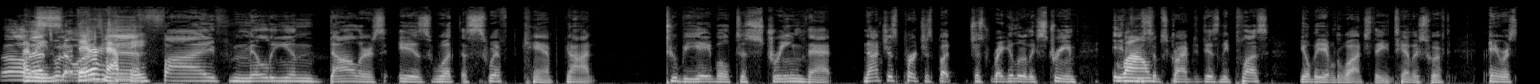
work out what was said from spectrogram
Oh, I that's mean, what it they're was, yeah. happy. five million dollars is what the Swift camp got to be able to stream that, not just purchase, but just regularly stream. If Wow. you subscribe to Disney Plus, you'll be able to watch the Taylor Swift Eras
